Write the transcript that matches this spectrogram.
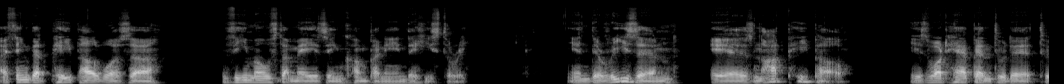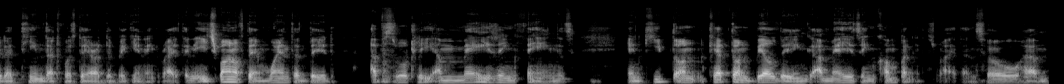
I think that PayPal was uh, the most amazing company in the history, and the reason is not PayPal, is what happened to the to the team that was there at the beginning, right? And each one of them went and did absolutely amazing things and kept on kept on building amazing companies, right? And so um,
